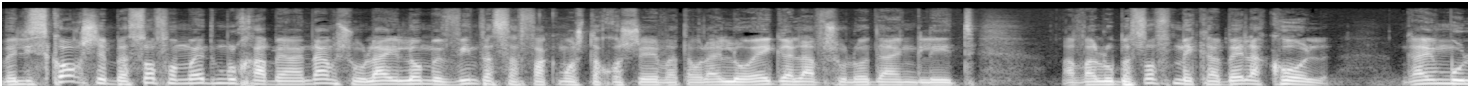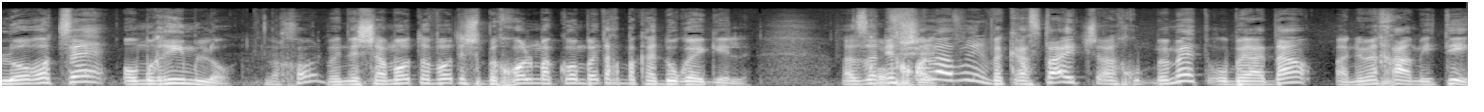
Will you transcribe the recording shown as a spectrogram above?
ולזכור שבסוף עומד מולך בן אדם שאולי לא מבין את השפה כמו שאתה חושב, אתה אולי לועג עליו שהוא לא יודע אנגלית, אבל הוא בסוף מקבל הכל. גם אם הוא לא רוצה, אומרים לו. נכון. ונשמות טובות יש בכל מקום, בטח בכדורגל. אז אני יכול. להבין, וקרסטייץ', באמת, הוא בן אדם, אני אומר לך אמיתי,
